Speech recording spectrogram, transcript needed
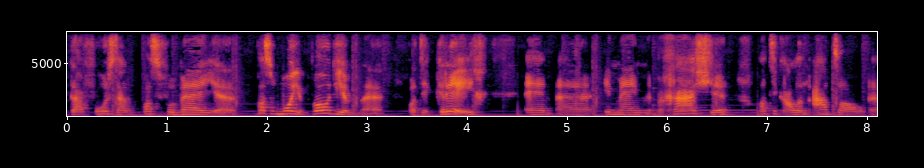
daarvoor staan was voor mij eh, was een mooie podium eh, wat ik kreeg. En eh, in mijn bagage had ik al een aantal eh,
